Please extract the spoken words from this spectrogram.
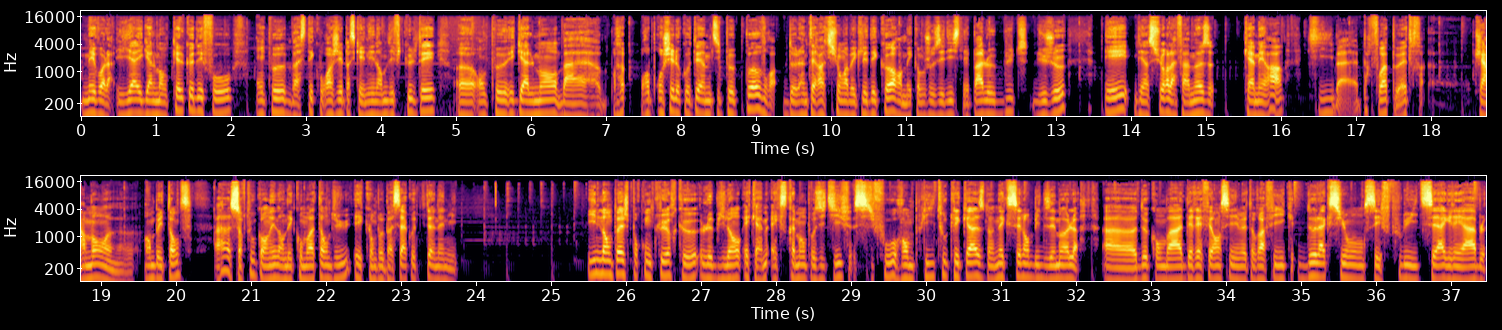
Mais voilà, il y a également quelques défauts. On peut bah, se décourager parce qu'il y a une énorme difficulté. Euh, on peut également bah, reprocher le côté un petit peu pauvre de l'interaction avec les décors, mais comme je vous ai dit, ce n'est pas le but du jeu. Et bien sûr, la fameuse caméra qui bah, parfois peut être euh, clairement euh, embêtante, surtout quand on est dans des combats tendus et qu'on peut passer à côté d'un ennemi. Il n'empêche pour conclure que le bilan est quand même extrêmement positif. Sifu remplit toutes les cases d'un excellent beat'em all euh, de combat, des références cinématographiques, de l'action, c'est fluide, c'est agréable.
